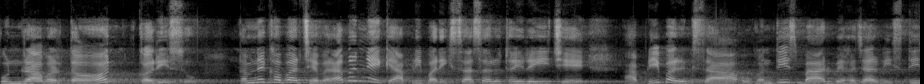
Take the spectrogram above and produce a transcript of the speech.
પુનરાવર્તન કરીશું. તમને ખબર છે બરાબર ને કે આપણી પરીક્ષા શરૂ થઈ રહી છે? આપણી પરીક્ષા ઓગણત્રીસ બાર બે હજાર વીસથી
